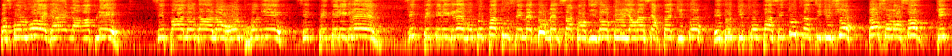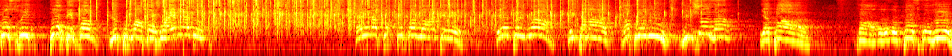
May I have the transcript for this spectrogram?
Parce qu'on le voit, et Gaël l'a rappelé, c'est pas anodin, leur rôle premier, c'est de péter les grèves. C'est de péter les grèves, on peut pas tous les mettre dans le même sac en disant qu'il y en a certains qui font et d'autres qui ne font pas. C'est toute l'institution dans son ensemble qui est construite pour défendre le pouvoir bourgeois et rien d'autre. Elle est là pour défendre leur intérêt. Et on peut le voir, les camarades. Rappelons-nous d'une chose, hein. Il n'y a pas. euh, Enfin, on, pense qu'on veut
